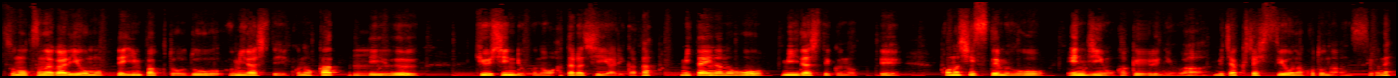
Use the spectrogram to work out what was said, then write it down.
そのつながりを持ってインパクトをどう生み出していくのかっていう求心力の新しいやり方みたいなのを見出していくのって、このシステムをエンジンをかけるにはめちゃくちゃ必要なことなんですよね。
